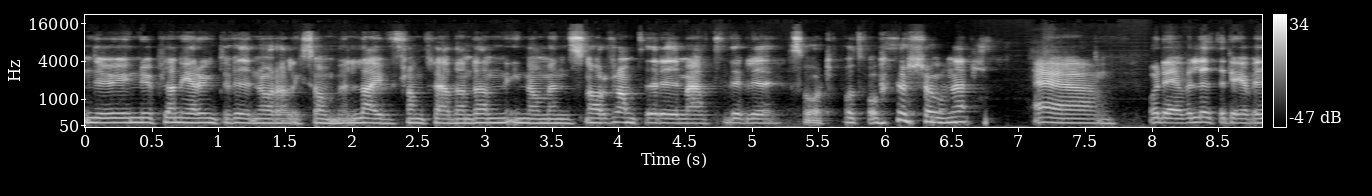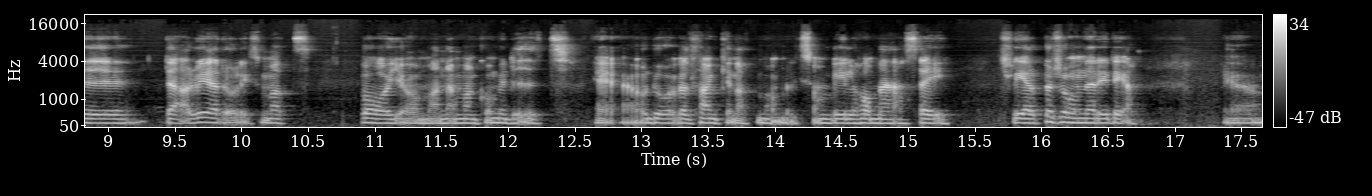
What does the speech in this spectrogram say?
nu, nu planerar inte vi några liksom live-framträdanden inom en snar framtid i och med att det blir svårt på två personer. Eh, och det är väl lite det vi, där vi är då, liksom att vad gör man när man kommer dit? Eh, och då är väl tanken att man liksom vill ha med sig fler personer i det. Eh.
